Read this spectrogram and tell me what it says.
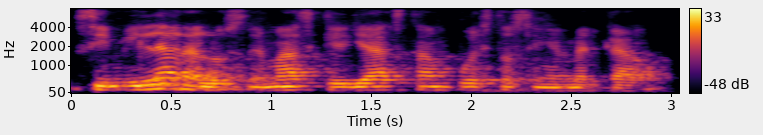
similar a los demás que ya están puestos en el mercado.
